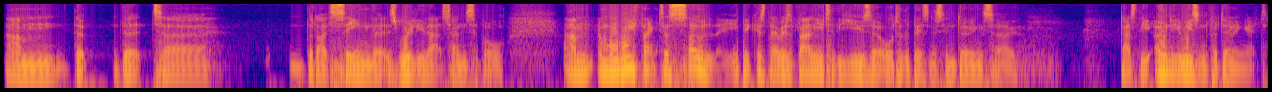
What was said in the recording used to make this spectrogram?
um, that that uh, that I've seen that is really that sensible. Um, and we refactor solely because there is value to the user or to the business in doing so. That's the only reason for doing it.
